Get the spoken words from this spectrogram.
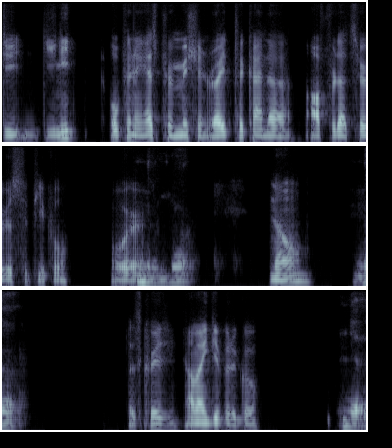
do you, do you need OpenAI's permission, right, to kind of offer that service to people, or no, no, no, no. That's crazy. I might give it a go. Yeah,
